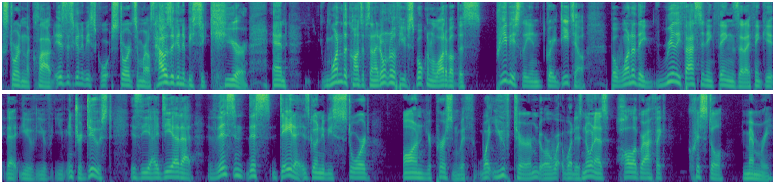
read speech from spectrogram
stored in the cloud? Is this going to be stored somewhere else? How is it going to be secure? And one of the concepts, and I don't know if you've spoken a lot about this previously in great detail, But one of the really fascinating things that I think it, that you've, you've you've introduced is the idea that this this data is going to be stored on your person with what you've termed or what, what is known as holographic crystal memory.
